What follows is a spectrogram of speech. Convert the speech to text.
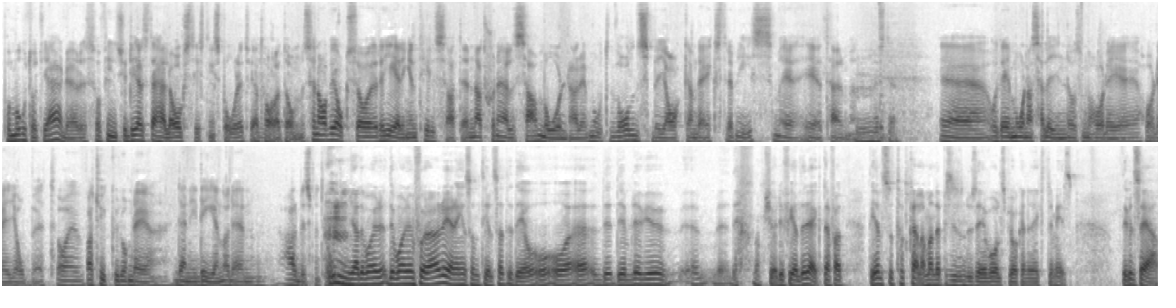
på motåtgärder så finns ju dels det här lagstiftningsspåret vi har mm. talat om. Sen har vi också regeringen tillsatt en nationell samordnare mot våldsbejakande extremism är, är termen. Mm, eh, och det är Mona Sahlin då som har det, har det jobbet. Vad, vad tycker du om det, den idén och den arbetsmetoden? Ja, det var, det var den förra regeringen som tillsatte det och, och, och eh, det, det, blev ju... Eh, de körde fel direkt därför att dels så kallar man det precis som du säger våldsbejakande extremism. Det vill säga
